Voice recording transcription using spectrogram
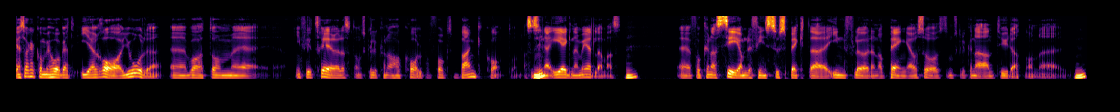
en sak jag kommer ihåg att IRA gjorde eh, var att de eh, infiltrerade så att de skulle kunna ha koll på folks bankkonton, alltså sina mm. egna medlemmars. Mm. Eh, för att kunna se om det finns suspekta inflöden av pengar och så som skulle kunna antyda att någon mm.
